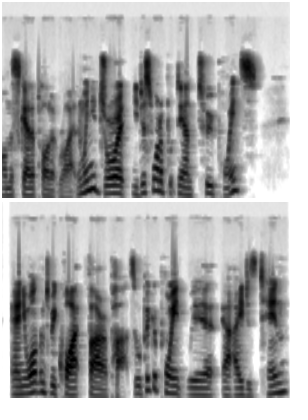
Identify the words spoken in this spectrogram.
on the scatter plot at right. And when you draw it, you just want to put down two points and you want them to be quite far apart. So we'll pick a point where our age is 10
